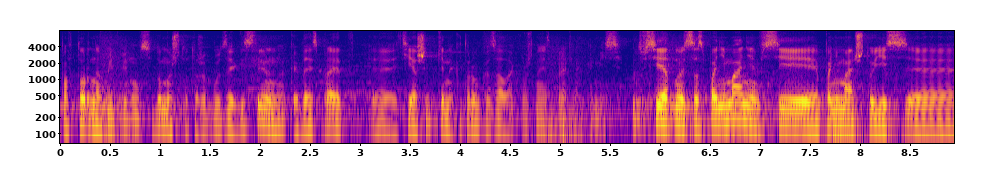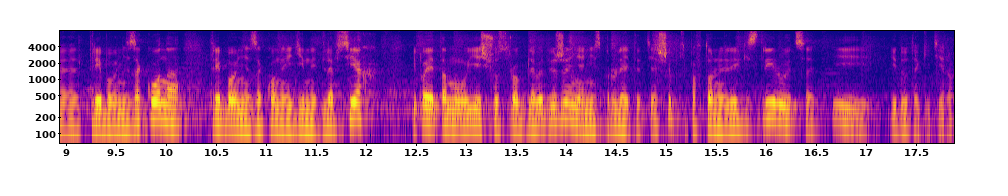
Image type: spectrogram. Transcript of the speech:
повторно выдвинулся. Думаю, что тоже будет зарегистрирован, когда исправят э, те ошибки, на которые указала окружная избирательная комиссия. Все относятся с пониманием, все понимают, что есть э, требования закона, требования закона едины для всех, и поэтому есть еще срок для выдвижения, они исправляют эти ошибки, повторно регистрируются и идут агитировать.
